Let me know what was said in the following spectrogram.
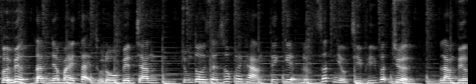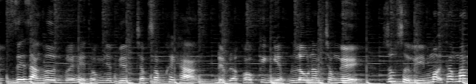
Với việc đặt nhà máy tại thủ đô Viên Chăn, chúng tôi sẽ giúp khách hàng tiết kiệm được rất nhiều chi phí vận chuyển, làm việc dễ dàng hơn với hệ thống nhân viên chăm sóc khách hàng đều đã có kinh nghiệm lâu năm trong nghề, giúp xử lý mọi thắc mắc.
